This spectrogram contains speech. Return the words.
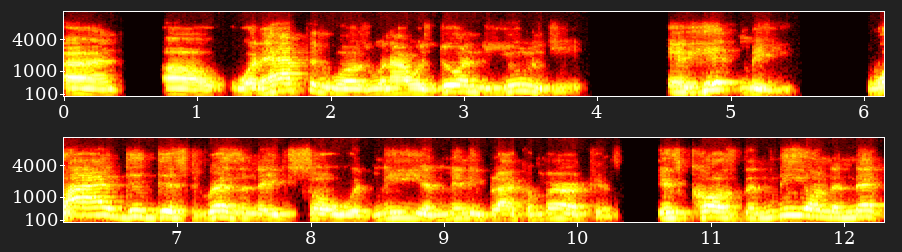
And uh, what happened was when I was doing the eulogy, it hit me. Why did this resonate so with me and many Black Americans? It's because the knee on the neck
